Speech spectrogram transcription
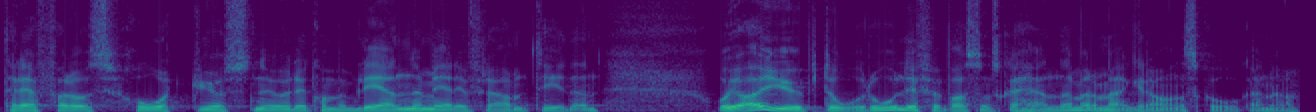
träffar oss hårt just nu och det kommer bli ännu mer i framtiden. Och jag är djupt orolig för vad som ska hända med de här granskogarna.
